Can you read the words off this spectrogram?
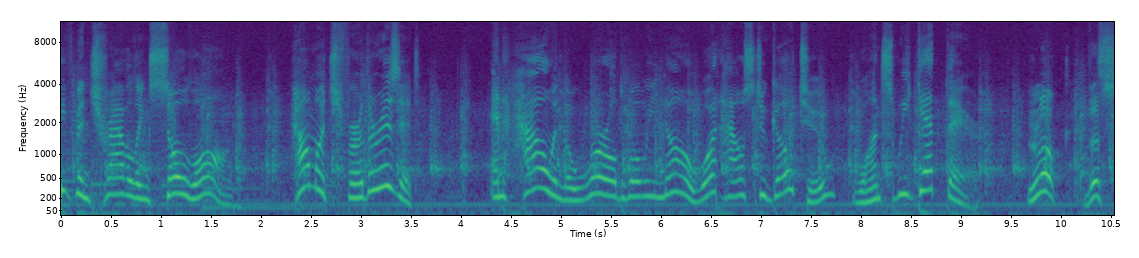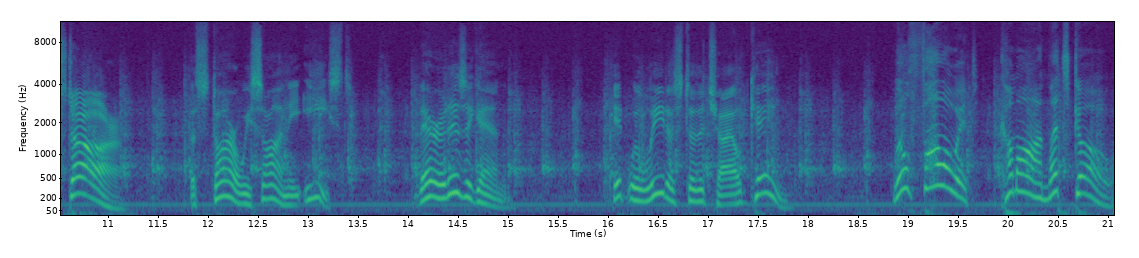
We've been traveling so long. How much further is it? And how in the world will we know what house to go to once we get there? Look, the star! The star we saw in the east. There it is again. It will lead us to the child king. We'll follow it. Come on, let's go.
